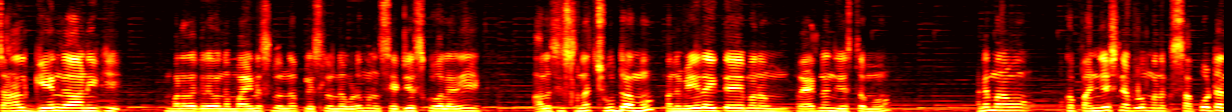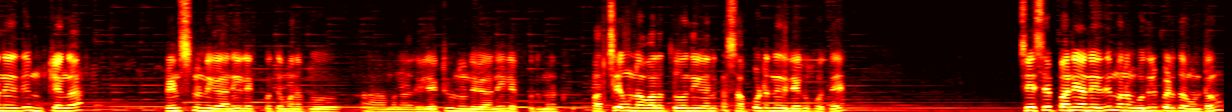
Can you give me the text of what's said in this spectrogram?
ఛానల్ గెయిన్ కానికి మన దగ్గర ఏమైనా మైనస్లు ఉన్నా ప్లస్లు ఉన్నా కూడా మనం సెట్ చేసుకోవాలని ఆలోచిస్తున్నా. చూద్దాము. మనం ఏదైతే మనం ప్రయత్నం చేస్తామో అంటే మనం ఒక పని చేసినప్పుడు మనకు సపోర్ట్ అనేది ముఖ్యంగా ఫ్రెండ్స్ నుండి కానీ లేకపోతే మనకు మన రిలేటివ్ నుండి కానీ లేకపోతే మనకు పరిచయం ఉన్న వాళ్ళతోని కనుక సపోర్ట్ అనేది లేకపోతే చేసే పని అనేది మనం వదిలిపెడతా ఉంటాం.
